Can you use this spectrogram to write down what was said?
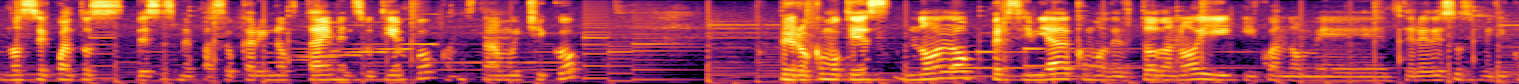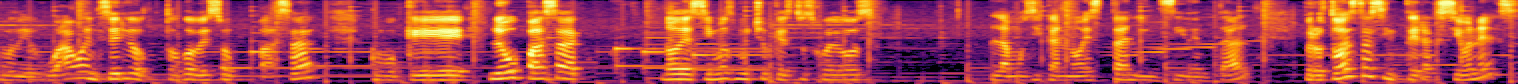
no sé cuántas veces me pasó Ocarina of Time en su tiempo, cuando estaba muy chico. Pero como que es, no lo percibía como del todo, ¿no? Y, cuando me enteré de eso, me quedé como de, wow, ¿en serio todo eso pasa? Como que luego pasa, no decimos mucho que estos juegos, la música no es tan incidental, pero todas estas interacciones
